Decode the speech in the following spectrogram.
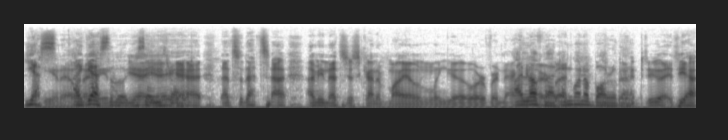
Yes, You know, I what guess mean? the word you're saying yeah, is right. yeah. That's that's. Uh, I mean, that's just kind of my own lingo or vernacular. I love that. I'm going to borrow that. Do it, yeah.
